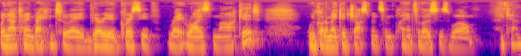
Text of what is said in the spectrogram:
We're now coming back into a very aggressive rate rise market. We've got to make adjustments and plan for those as well. Okay.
